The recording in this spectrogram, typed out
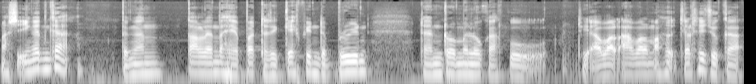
Masih ingat nggak dengan talenta hebat dari Kevin De Bruyne dan Romelu Lukaku? Di awal-awal masuk Chelsea juga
